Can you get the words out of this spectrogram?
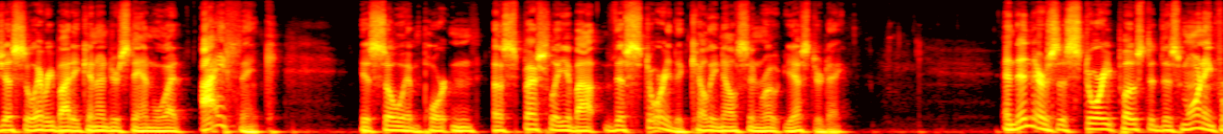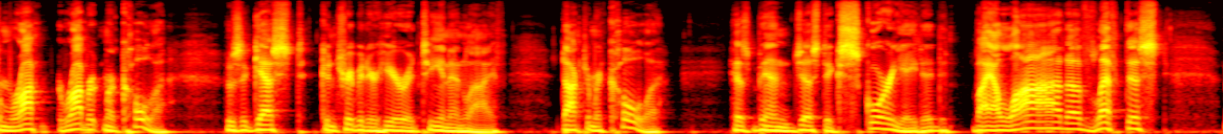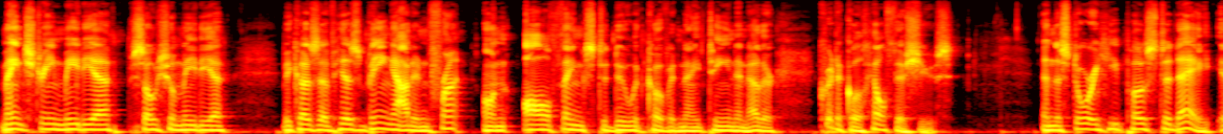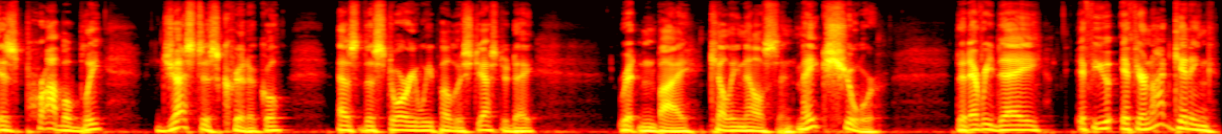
just so everybody can understand what I think is so important, especially about this story that Kelly Nelson wrote yesterday. And then there's a story posted this morning from Rob, Robert Mercola, who's a guest contributor here at TNN Live. Dr. Mercola has been just excoriated by a lot of leftist mainstream media, social media, because of his being out in front on all things to do with COVID 19 and other critical health issues. And the story he posts today is probably just as critical as the story we published yesterday, written by Kelly Nelson. Make sure that every day, if you if you're not getting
